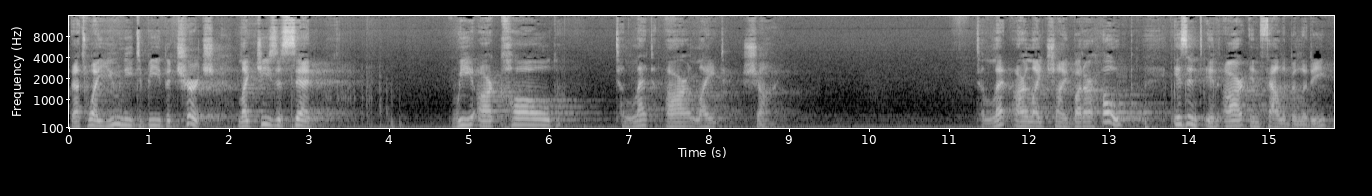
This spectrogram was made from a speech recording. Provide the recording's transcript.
that's why you need to be the church. Like Jesus said, we are called to let our light shine. To let our light shine. But our hope isn't in our infallibility.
